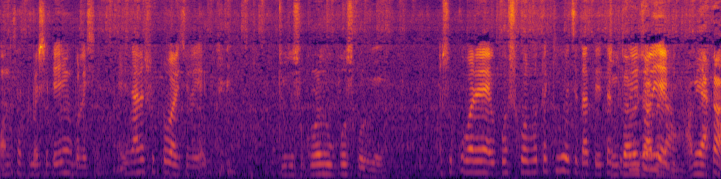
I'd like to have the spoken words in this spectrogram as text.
বন্ধ থাকতে পারে সেটাই আমি বলেছি। এই নাহলে শুক্রবারে চলে যাবে। তুই তো শুক্রবার উপোস করবে। শুক্রবারে উপোস করব তো কি হয়েছে তাতে? তুই চলে যাবে আমি একা?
